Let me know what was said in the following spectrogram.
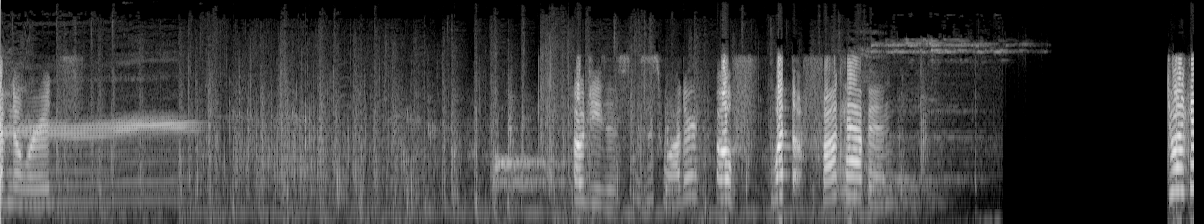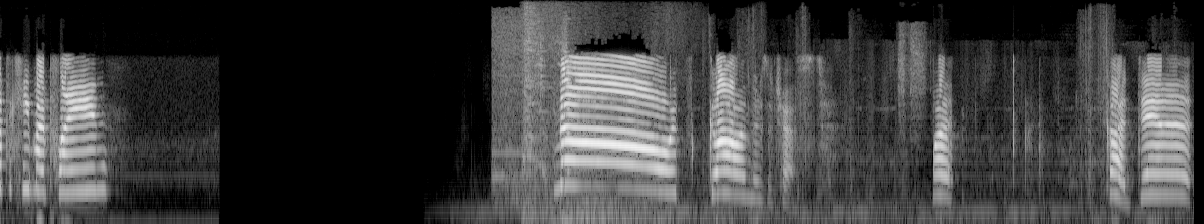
Have no words. Oh Jesus, is this water? Oh, what the fuck happened? Do I get to keep my plane? No! It's gone! There's a chest. What? God damn it!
